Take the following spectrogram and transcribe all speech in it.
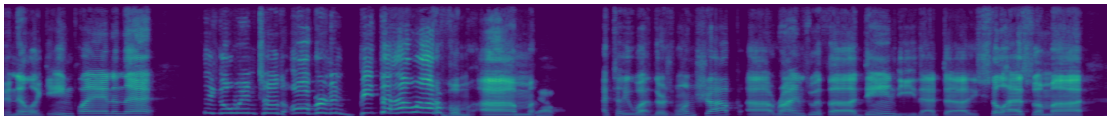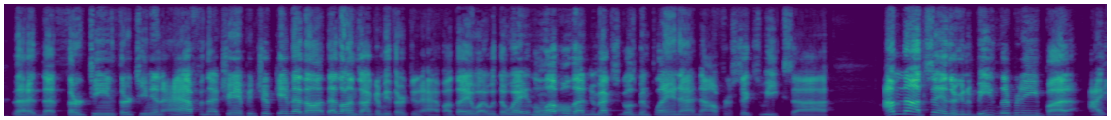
vanilla game plan and that they go into Auburn and beat the hell out of them. Um, Yep. I tell you what, there's one shop uh, rhymes with uh, Dandy that uh, still has some uh, that that 13, 13 and a half in that championship game. That that line's not going to be 13 and a half. I'll tell you what, with the way the level that New Mexico's been playing at now for six weeks, uh, I'm not saying they're going to beat Liberty, but I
